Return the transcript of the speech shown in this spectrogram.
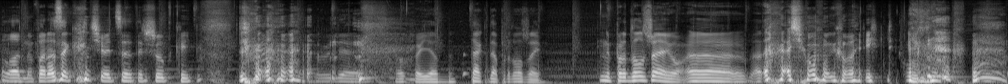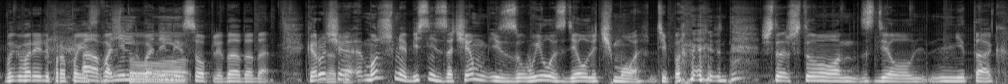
Ладно, пора заканчивать с этой шуткой. Бля, охуенно. Так, да, продолжай. Продолжаю. Э, о чем мы говорили? Мы говорили про pacing. А, ваниль, что... ванильные сопли, да-да-да. Короче, да -да. можешь мне объяснить, зачем из Уилла сделали чмо? Типа, что, что он сделал не так?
